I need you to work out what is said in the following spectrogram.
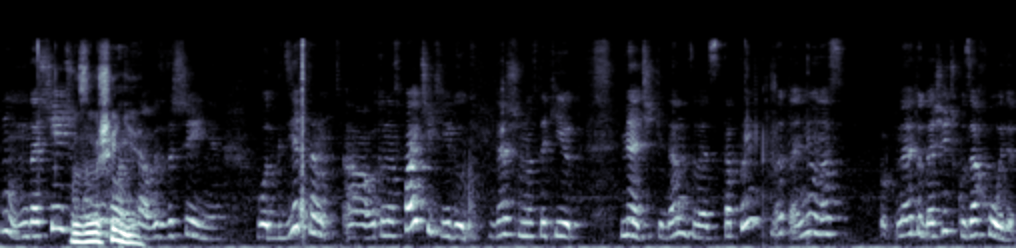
ну, на дощечку. Возвышение. Да, возвышение. Вот где-то, а, вот у нас пальчики идут, дальше у нас такие вот мячики, да, называются стопы, вот они у нас на эту дощечку заходят.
